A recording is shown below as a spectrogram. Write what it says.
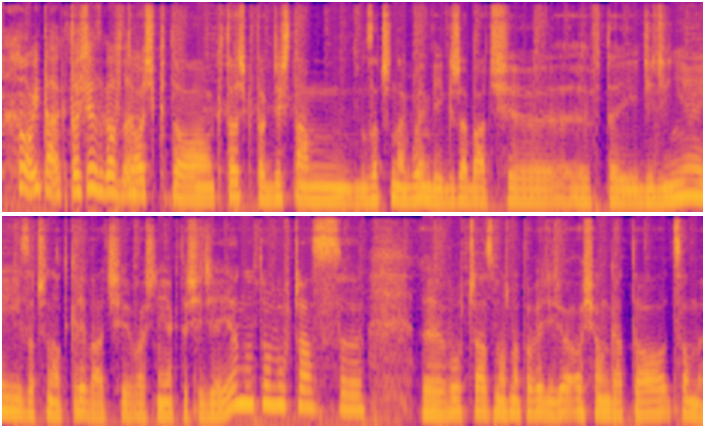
Oj tak, to się zgodzę. Ktoś kto, ktoś, kto gdzieś tam zaczyna głębiej grzebać e, w tej dziedzinie i zaczyna odkrywać właśnie, jak to się dzieje, no to wówczas, e, wówczas można powiedzieć, osiąga to, co my,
